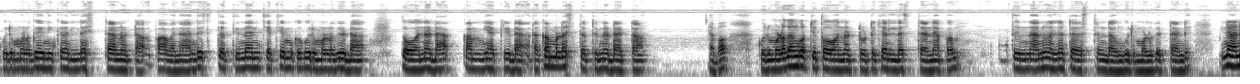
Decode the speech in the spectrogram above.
കുരുമുളക് എനിക്ക് നല്ല ഇഷ്ടമാണ് കേട്ടോ അപ്പോൾ അവനാന്റെ ഇഷ്ടത്തിനനുസരിച്ച് നമുക്ക് കുരുമുളക് ഇടാം. തോന ഇടാം കമ്മിയാക്കി ഇടാം. അതൊക്കെ നമ്മളെ ഇഷ്ടത്തിന് ഇടാം കേട്ടോ അപ്പോൾ കുരുമുളക് ഞാൻ കുറച്ച് തോന ഇട്ടിട്ട് നല്ല ഇഷ്ടമാണ് അപ്പം തിന്നാനും നല്ല ടേസ്റ്റ് ഉണ്ടാകും കുരുമുളക് ഇട്ടാണ്ട്. പിന്നെ ഞാൻ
